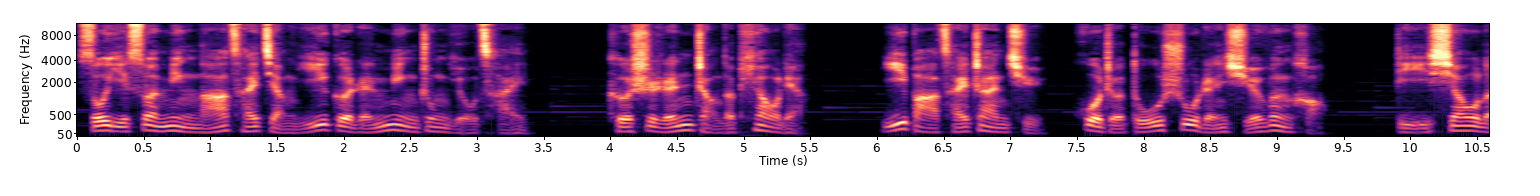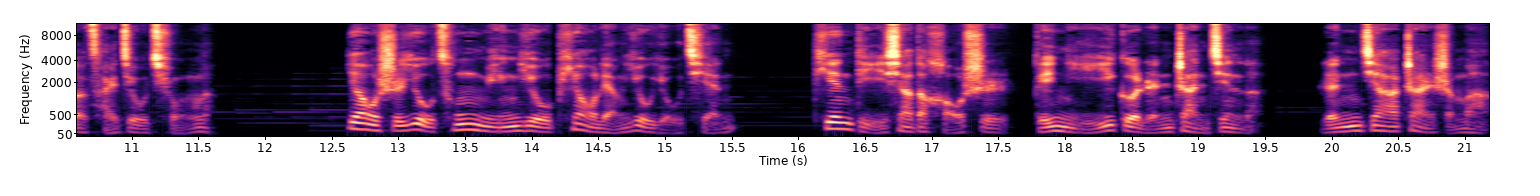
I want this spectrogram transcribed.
所以算命拿财讲一个人命中有财，可是人长得漂亮，以把财占去，或者读书人学问好，抵消了财就穷了。”要是又聪明又漂亮又有钱，天底下的好事给你一个人占尽了，人家占什么？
